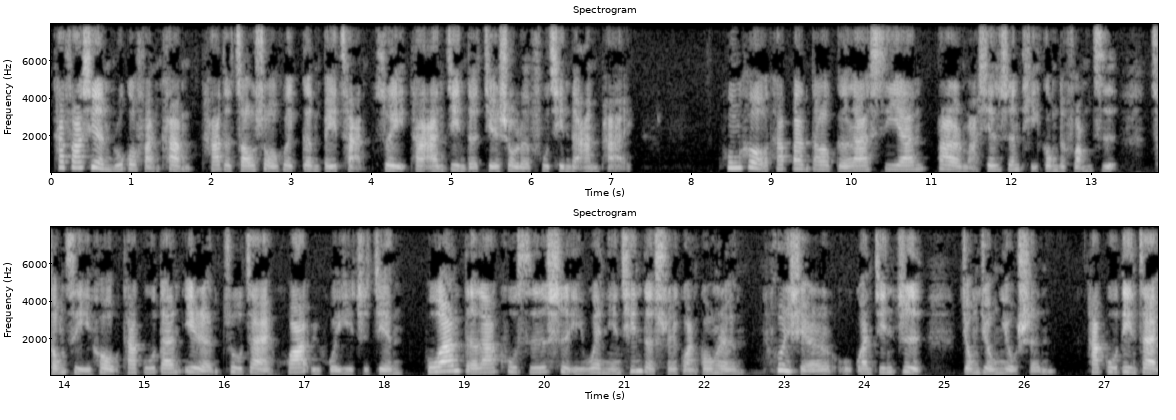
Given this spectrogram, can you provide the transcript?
他发现，如果反抗，他的遭受会更悲惨，所以他安静的接受了父亲的安排。婚后，他搬到格拉西安·巴尔马先生提供的房子。从此以后，他孤单一人住在花与回忆之间。胡安·德拉库斯是一位年轻的水管工人，混血儿，五官精致，炯炯有神。他固定在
